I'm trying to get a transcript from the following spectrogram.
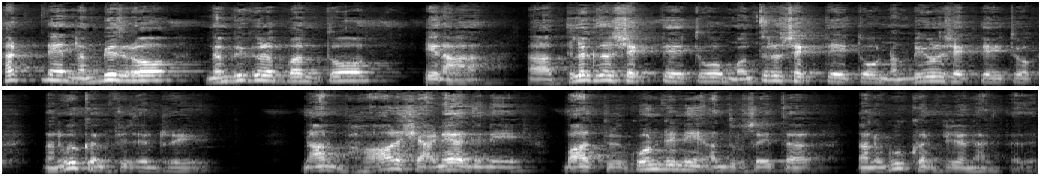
ಥಟ್ನೆ ನಂಬಿದ್ರೋ ನಂಬಿಕೆಗಳು ಬಂತು, ಏನ ತಿಲಕದ ಶಕ್ತಿ ಆಯಿತು, ಮಂತ್ರದ ಶಕ್ತಿ ಆಯಿತು, ನಂಬಿಗಳ ಶಕ್ತಿ ಆಯಿತು, ನನಗೂ ಕನ್ಫ್ಯೂಷನ್ ರೀ ನಾನು ಭಾಳ ಶಾಣೆ ಆದೀನಿ ಭಾಳ ತಿಳ್ಕೊಂಡಿನಿ ಅಂದ್ರೂ ಸಹಿತ ನನಗೂ ಕನ್ಫ್ಯೂಷನ್ ಆಗ್ತದೆ?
